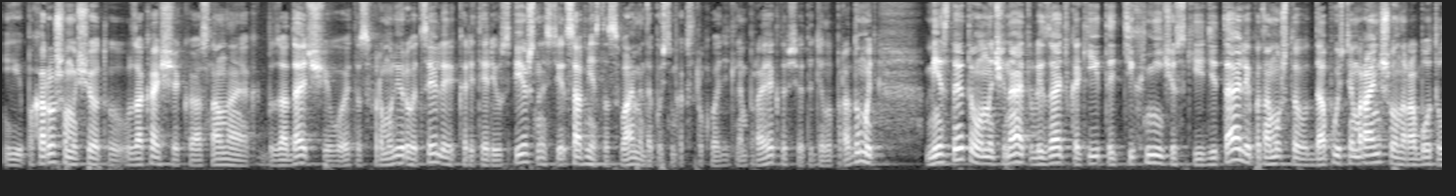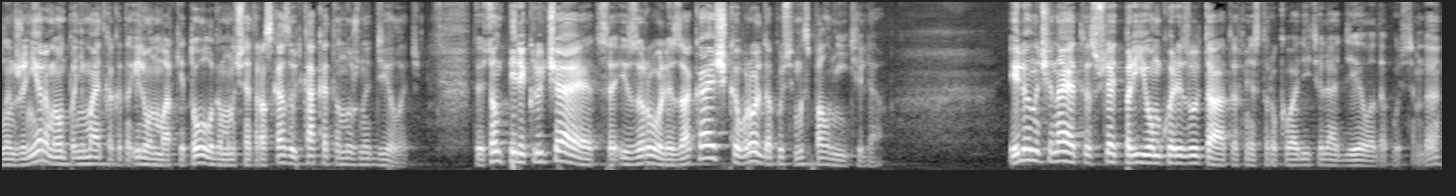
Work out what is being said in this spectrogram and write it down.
и по хорошему счету у заказчика основная как бы, задача его это сформулировать цели, критерии успешности, совместно с вами, допустим, как с руководителем проекта, все это дело продумать. Вместо этого он начинает влезать в какие-то технические детали, потому что, допустим, раньше он работал инженером, и он понимает, как это, или он маркетологом, он начинает рассказывать, как это нужно делать. То есть он переключается из роли заказчика в роль, допустим, исполнителя – или он начинает осуществлять приемку результатов вместо руководителя отдела, допустим. Да?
